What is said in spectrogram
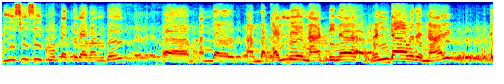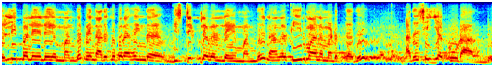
பிசிசி கூட்டத்துல வந்து ஆஹ், அந்த அந்த கல்லு நாட்டின ரெண்டாவது நாள் தெல்லிப்பள்ளையிலையும் வந்து அதுக்கு பிறகு இந்த டிஸ்ட்ரிக்ட் லெவல்லையும் வந்து நாங்கள் தீர்மானம் எடுத்தது அது செய்யக்கூடாது.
